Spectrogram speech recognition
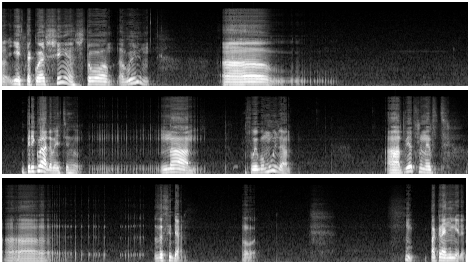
есть такое ощущение, что вы э, перекладываете на своего мужа ответственность э, за себя. Вот. Хм, по крайней мере.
